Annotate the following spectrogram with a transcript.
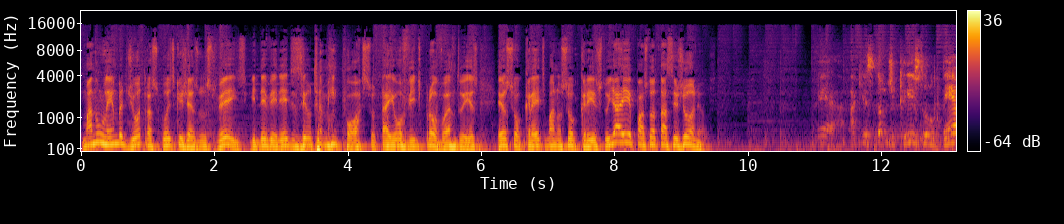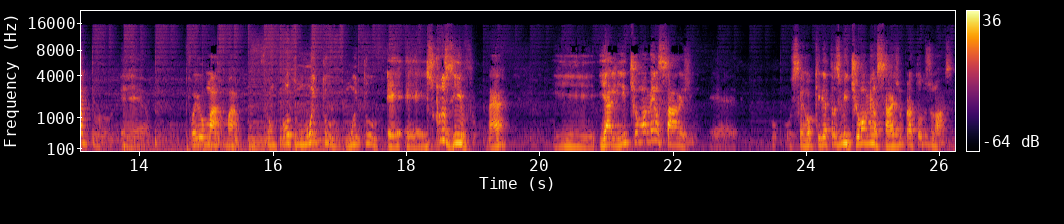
Mas não lembra de outras coisas que Jesus fez que deveria dizer eu também posso. Tá aí o ouvinte provando isso. Eu sou crente, mas não sou Cristo. E aí, pastor Tassi Júnior? É, a questão de Cristo no templo é, foi, uma, uma- foi um ponto muito, muito é, é, exclusivo, né? E, e ali tinha uma mensagem. É, o, Senhor queria transmitir uma mensagem para todos nós.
